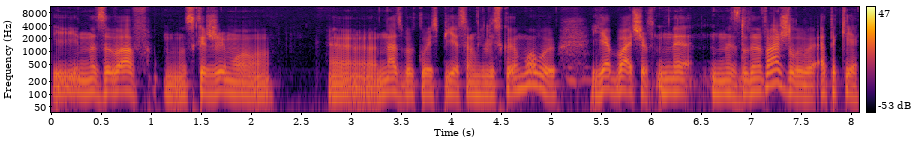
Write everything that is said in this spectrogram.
і називав, скажімо, назву якоїсь п'єси англійською мовою, я бачив не, не зневажливе, а таке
